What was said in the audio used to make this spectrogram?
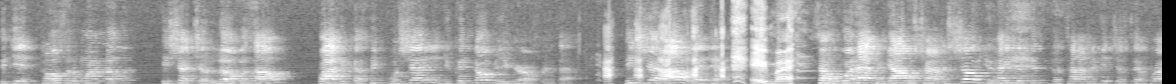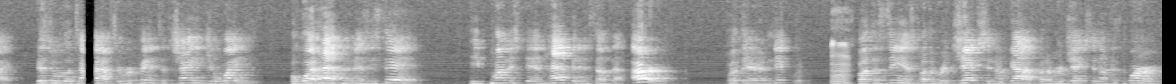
to get closer to one another. He shut your lovers off. Why? Because people were shut in. You couldn't go to your girlfriend's house. He shut all that down. Amen. So what happened? God was trying to show you, hey, look, this is the time to get yourself right. This was the time to repent, to change your ways. But what happened? As he said, he punished the inhabitants of the earth for their iniquity, Mm. for the sins, for the rejection of God, for the rejection of his word,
